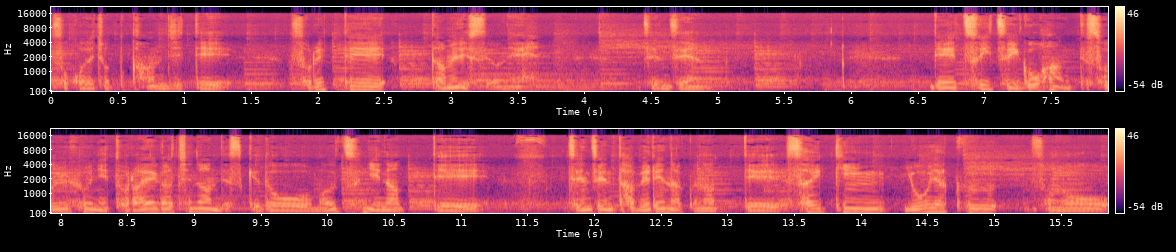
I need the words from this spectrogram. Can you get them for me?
そこでちょっと感じてそれってダメですよね。全然。でついついご飯ってそういう風に捉えがちなんですけど、まあ、鬱になって全然食べれなくなって最近ようやくその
